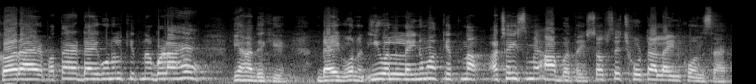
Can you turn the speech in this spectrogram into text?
कह रहा है, पता है डायगोनल कितना बड़ा है? यहाँ देखिए डायगोनल ई वाला लाइनवा कितना अच्छा इसमें आप बताइए, सबसे छोटा लाइन कौन सा है?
